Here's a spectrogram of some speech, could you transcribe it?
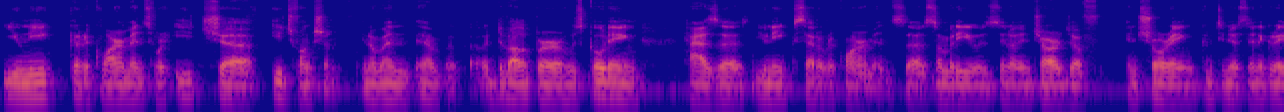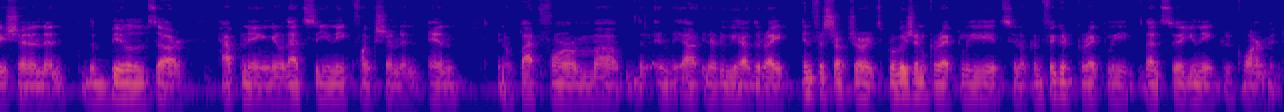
unique requirements for each uh, each function. You know, when uh, a developer who's coding has a unique set of requirements, uh, somebody who's you know in charge of ensuring continuous integration and the builds are happening. You know, that's a unique function, and and you know platform. Uh, uh, you know, do we have the right infrastructure? It's provisioned correctly. It's you know configured correctly. That's a unique requirement.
